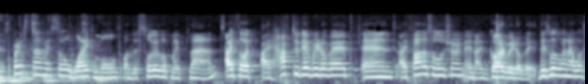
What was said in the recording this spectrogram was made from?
The first time I saw white mold on the soil of my plant, I thought I have to get rid of it and I found a solution and I got rid of it. This was when I was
